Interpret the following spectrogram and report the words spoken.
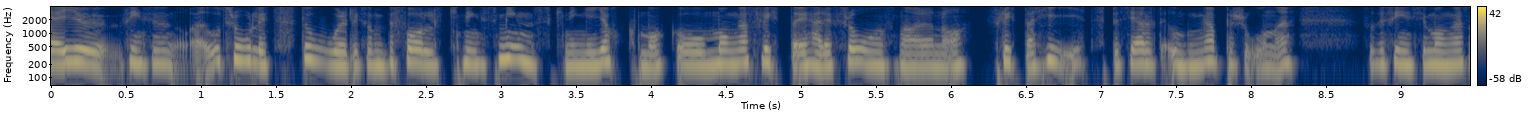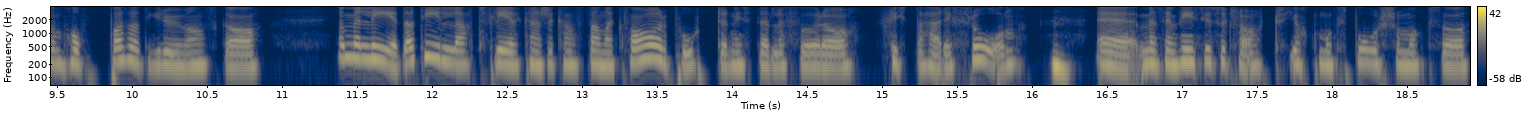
är ju, finns ju en otroligt stor liksom, befolkningsminskning i Jokkmokk och många flyttar ju härifrån snarare än att flytta hit, speciellt unga personer. Så det finns ju många som hoppas att gruvan ska ja, men leda till att fler kanske kan stanna kvar på orten istället för att flytta härifrån. Mm. Eh, men sen finns det ju såklart Jokkmokksbor som också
